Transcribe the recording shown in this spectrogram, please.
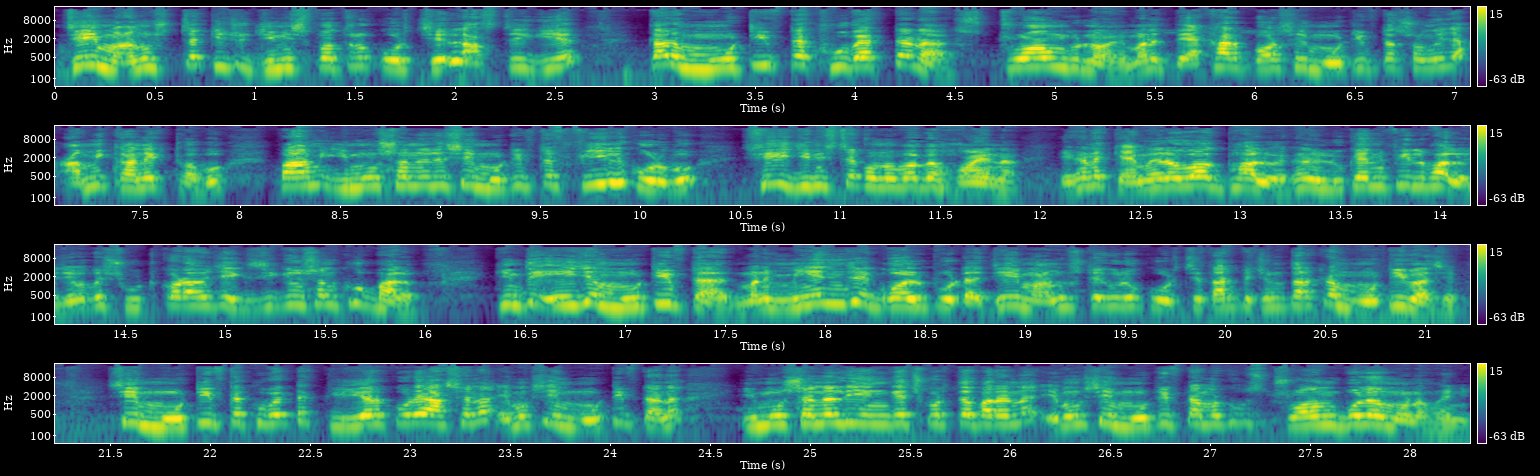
যেই মানুষটা কিছু জিনিসপত্র করছে লাস্টে গিয়ে তার মোটিভটা খুব একটা না স্ট্রং নয়। মানে দেখার পর সেই মোটিভটার সঙ্গে যে আমি কানেক্ট হব বা আমি ইমোশনালি সেই মোটিভটা ফিল করব, সেই জিনিসটা কোনোভাবে হয় না। এখানে ক্যামেরা ওয়ার্ক ভালো, এখানে লুক অ্যান্ড ফিল ভালো, যেভাবে শ্যুট করা হয়েছে এক্সিকিউশন খুব ভালো। কিন্তু এই যে মোটিভটা মানে মেন যে গল্পটা যে মানুষটা এগুলো করছে, তার পেছনে তার একটা মোটিভ আছে। সেই মোটিভটা খুব একটা ক্লিয়ার করে আসে না এবং সেই মোটিভটা না ইমোশনালি এঙ্গেজ করতে পারে না এবং সেই মোটিভটা আমার খুব স্ট্রং বলেও মনে হয়নি।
